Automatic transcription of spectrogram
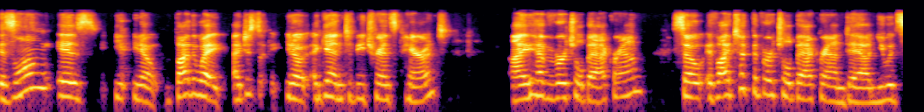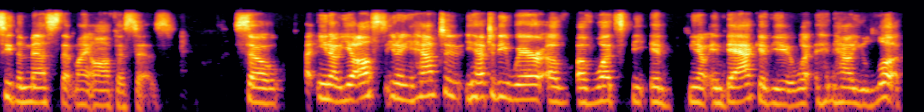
as long as you know by the way i just you know again to be transparent i have a virtual background. So if i took the virtual background down you would see the mess that my office is. So you know you also you know you have to you have to be aware of of what's be in you know in back of you what and how you look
